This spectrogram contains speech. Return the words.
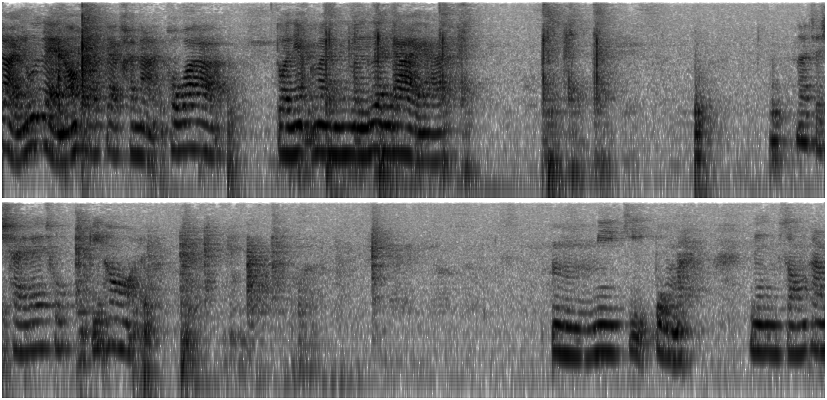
หลาย ๆ รุ่นแหละเนาะแล้วแต่ขนาดเพราะว่าตัวเนี้ยมันมันเลื่อนได้นะคะ น่าจะใช้ได้ทุกยี่ห้อเลยมมีกี่ปุ่มอะหนึ่งสองสาม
